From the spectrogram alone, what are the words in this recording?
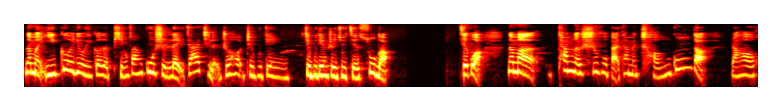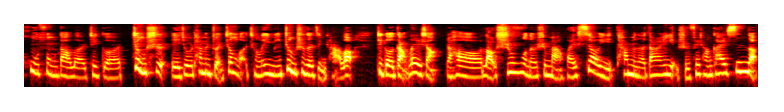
那么一个又一个的平凡故事累加起来之后，这部电影、这部电视剧结束了。结果，那么他们的师傅把他们成功的。然后护送到了这个正式，也就是他们转正了，成了一名正式的警察了。这个岗位上，然后老师傅呢是满怀笑意，他们呢当然也是非常开心的，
